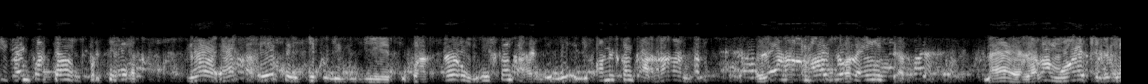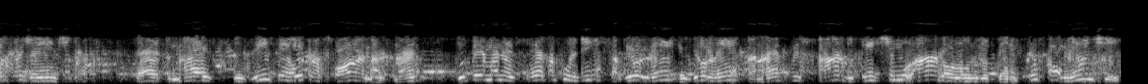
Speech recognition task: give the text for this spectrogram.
é importante, porque né, essa, esse tipo de, de situação, de, de forma escancarada, leva a mais violência, né, leva à morte de muita gente certo? Mas existem outras formas, né, de permanecer essa polícia violenta, violenta, né, que o Estado tem estimulado ao longo do tempo, principalmente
